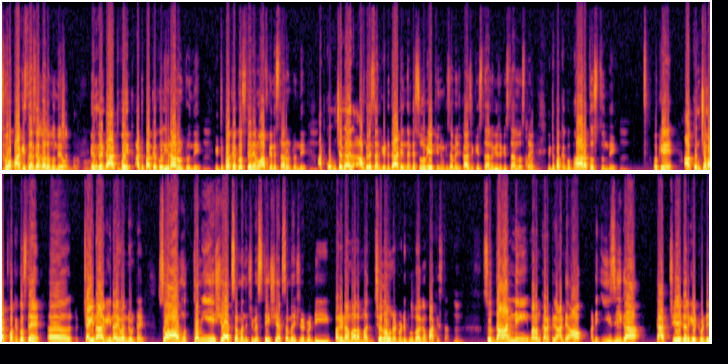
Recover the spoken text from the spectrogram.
సో పాకిస్తాన్గా బలం ఉంది. ఎందుకంటే అటుపై అటు పక్కకు ఇరాన్ ఉంటుంది. ఇటు పక్కకు వస్తేనేమో ఆఫ్ఘనిస్తాన్ ఉంటుంది. అటు కొంచెం ఆఫ్ఘనిస్తాన్కి ఇటు దాటిందంటే సోవియట్ యూనియన్కి సంబంధించి కాజకిస్తాన్ గిజకిస్తాన్ వస్తాయి. ఇటు పక్కకు భారత్ వస్తుంది. ఓకే? ఆ కొంచెం అటు పక్కకు వస్తే చైనా గీనా ఇవన్నీ ఉంటాయి. సో ఆ మొత్తం ఈ ఏషియాకు సంబంధించి వెస్ట్ ఏషియాకు సంబంధించినటువంటి పరిణామాల మధ్యలో ఉన్నటువంటి భూభాగం పాకిస్తాన్. సో దాన్ని మనం కరెక్ట్గా అంటే అంటే ఈజీగా ట్యాప్ చేయగలిగేటువంటి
